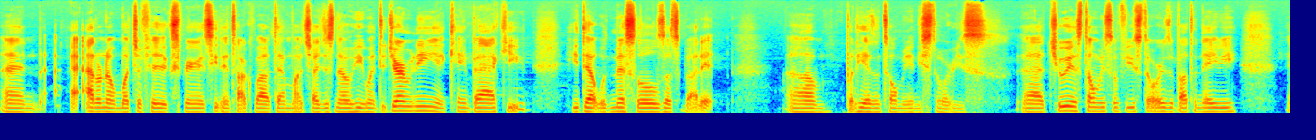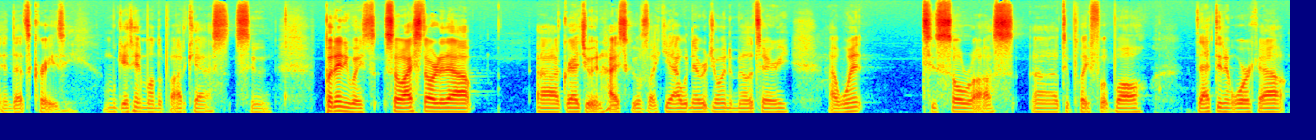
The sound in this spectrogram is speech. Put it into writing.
And I- don't know much of his experience. He didn't talk about it that much. I just know he went to Germany and came back. He he dealt with missiles. That's about it. Um, but he hasn't told me any stories. Uh, Chewy has told me some few stories about the Navy, and that's crazy. I'm gonna get him on the podcast soon. But anyways, so I started out uh, graduating high school. I was like, yeah, I would never join the military. I went to Sul Ross uh, to play football. That didn't work out.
